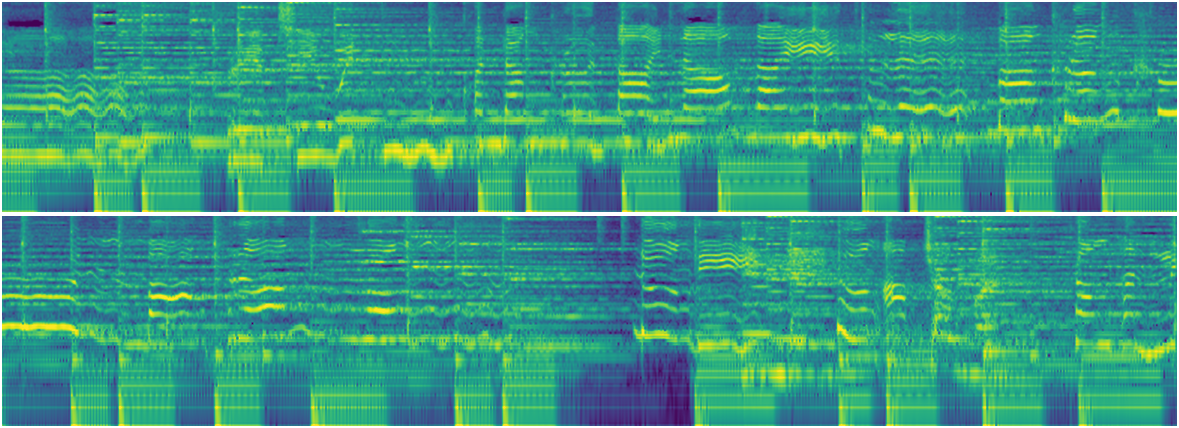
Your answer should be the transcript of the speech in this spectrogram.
กาเปรียบชีวิตคนดังคลื่นใต้น้ำในทะเล บางครั้งขึ้น บางครั้งลงดวงดียินดีดวงอับช่างมันพรหมท่านลิ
